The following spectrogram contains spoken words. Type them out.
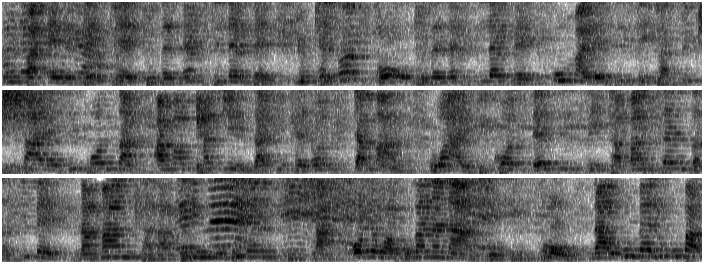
uba elevated to the next level. You cannot go to the next level uma lesi sitha sikushaya siphonsa ama punches that you cannot stomach. Why? Because lesi sitha basenza sibe namandla kakhulu kunezitha oke wabukana nazo before. Now kumele ukuba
